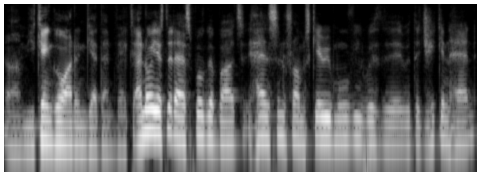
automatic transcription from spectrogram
um, you can go out and get that vaccine. I know yesterday I spoke about Hanson from Scary Movie with the with the chicken hand.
